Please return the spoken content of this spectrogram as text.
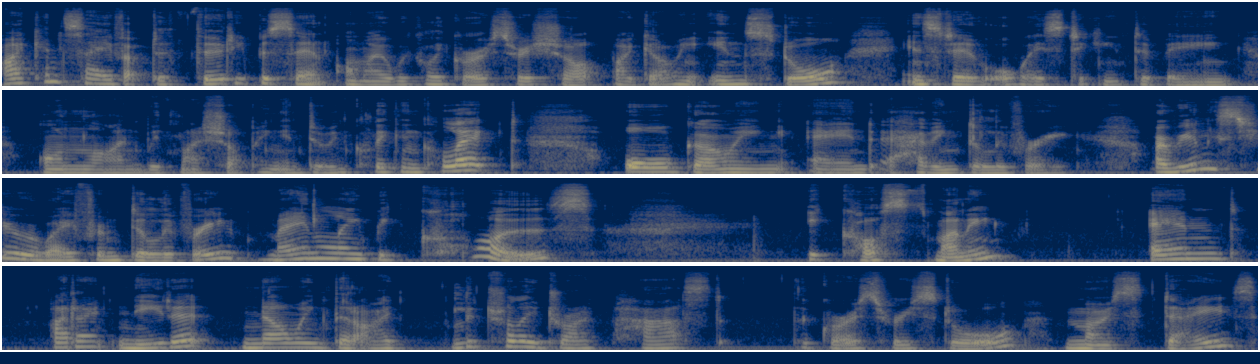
I can save up to 30% on my weekly grocery shop by going in store instead of always sticking to being online with my shopping and doing click and collect or going and having delivery. I really steer away from delivery mainly because it costs money and I don't need it, knowing that I literally drive past the grocery store most days.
